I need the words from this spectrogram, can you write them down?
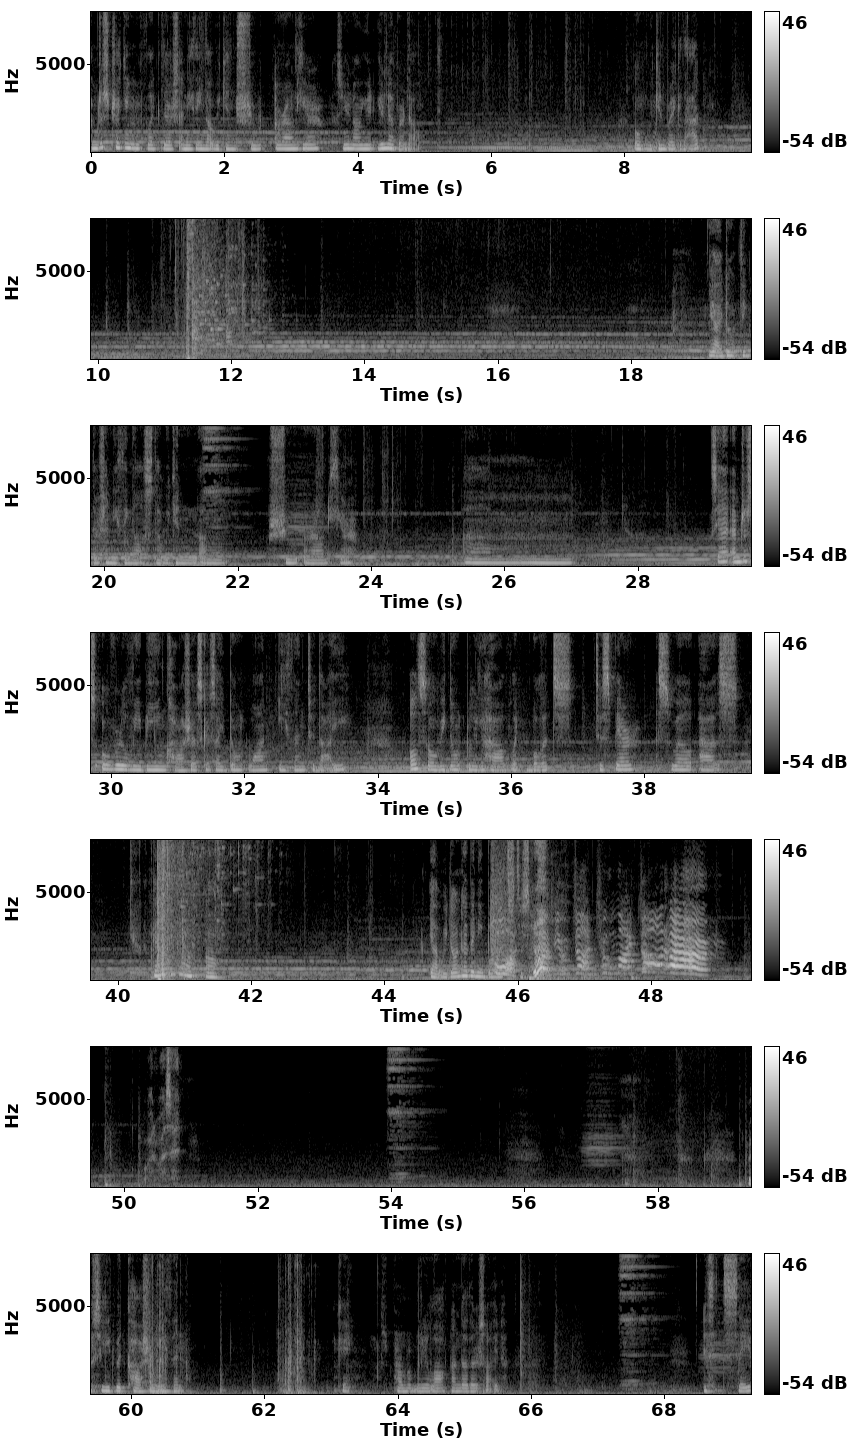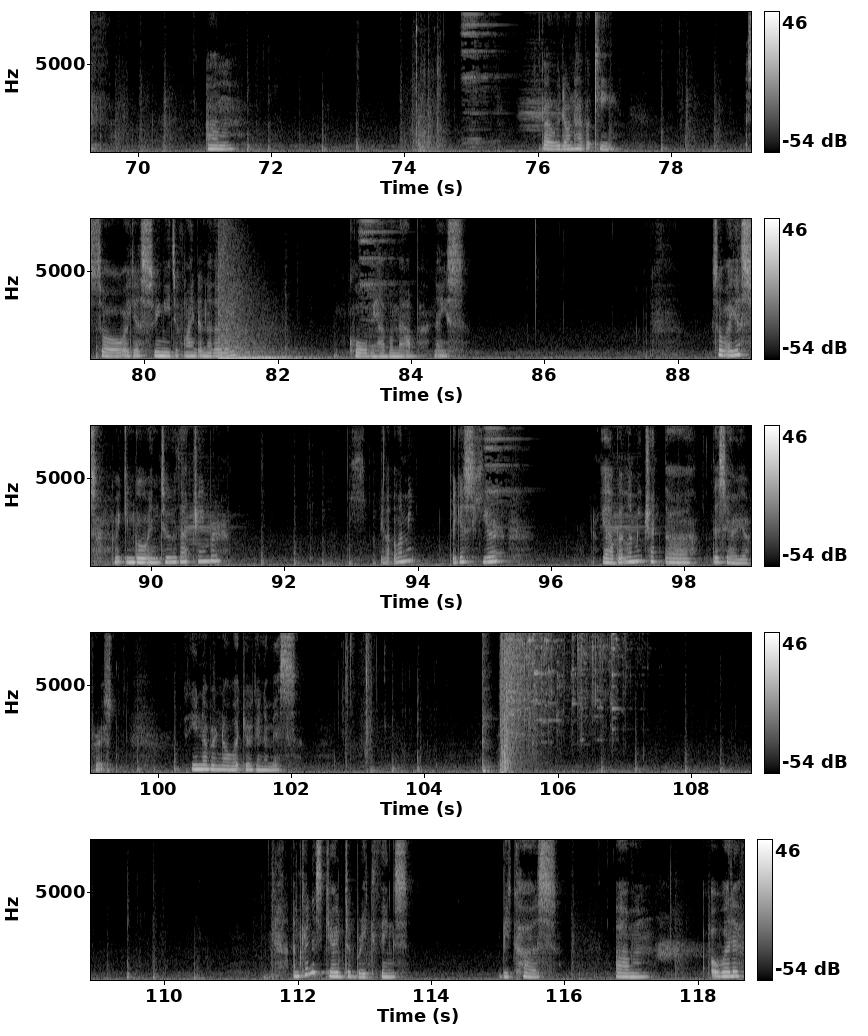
I'm just checking if like there's anything that we can shoot around here. Cause you know, you, you never know. Oh, we can break that. Yeah, I don't think there's anything else that we can um shoot around here. Um See, I, I'm just overly being cautious because I don't want Ethan to die. Also, we don't really have like bullets to spare, as well as. I'm kind of thinking of. Oh. Yeah, we don't have any bullets to spare. Proceed with caution, Ethan. Okay, it's probably locked on the other side. Is it safe? Um. Okay, we don't have a key. So I guess we need to find another way. Cool, we have a map. Nice. So I guess we can go into that chamber. Let me I guess here. Yeah, but let me check the this area first. You never know what you're gonna miss. I'm kind of scared to break things because um what if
